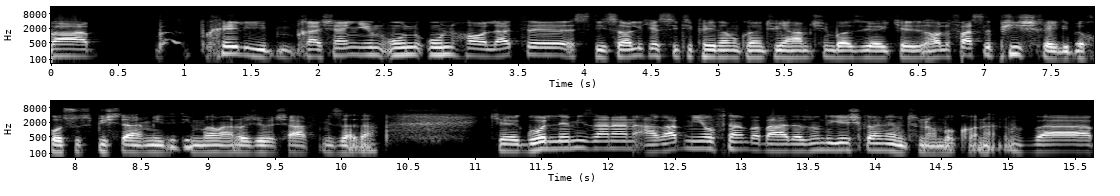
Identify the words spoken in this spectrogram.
و خیلی قشنگ اون اون حالت استیصالی که سیتی پیدا می‌کنه توی همچین بازیهایی که حالا فصل پیش خیلی به خصوص بیشتر می‌دیدیم و من راجع به حرف می‌زدم که گل نمی‌زنن عقب میفتن و بعد از اون دیگه کاری نمی‌تونن بکنن. و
